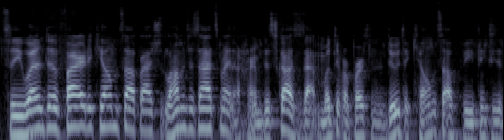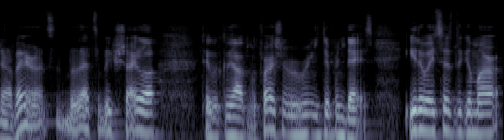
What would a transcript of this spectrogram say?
so he went into the fire to kill himself. Hatzmai. Ah, the Chaim discuss is that what different person to do to kill himself if he thinks he's in a That's, that's a big shayla. Take a look at the first one brings different days. Either way, says the Gemara.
